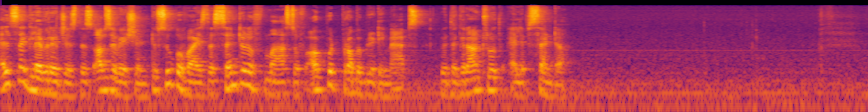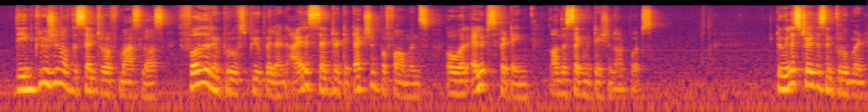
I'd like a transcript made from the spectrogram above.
EllSeg leverages this observation to supervise the center of mass of output probability maps with the ground truth ellipse center. The inclusion of the center of mass loss further improves pupil and iris center detection performance over ellipse fitting on the segmentation outputs. To illustrate this improvement,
